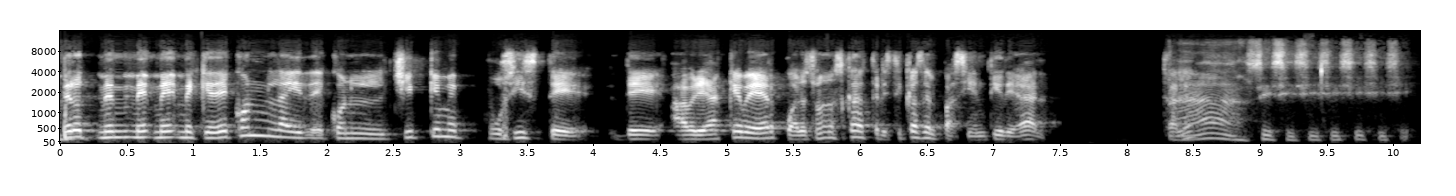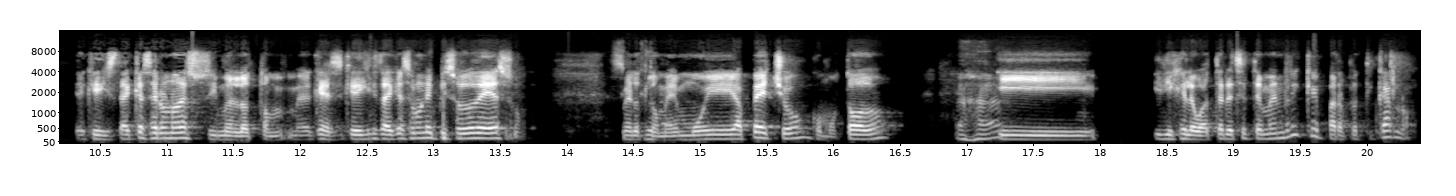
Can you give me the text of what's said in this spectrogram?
Pero me, me, me, quedé con, la idea, con el chip que me pusiste de habría que ver cuáles son las características del paciente ideal. ¿Sale? Ah, sí, sí, sí, sí, sí, sí. Que dijiste hay que hacer uno de esos y me lo tomé, que, que dijiste hay que hacer un episodio de eso. Me lo tomé muy a pecho, como todo, Ajá. y, y dije, le voy a traer ese tema a Enrique para platicarlo.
